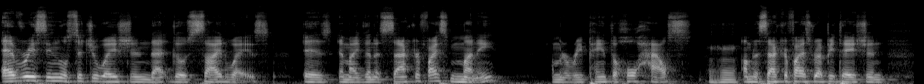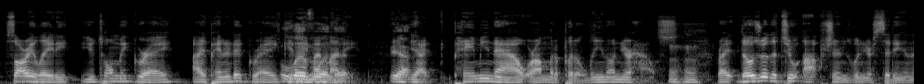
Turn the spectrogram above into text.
every single situation that goes sideways is am I going to sacrifice money? I'm going to repaint the whole house. Mm-hmm. I'm going to sacrifice reputation. Sorry, lady, you told me gray. I painted it gray. Give Live me my money. it. Yeah. Mm-hmm. Yeah, pay me now, or I'm going to put a lien on your house. Right. Those are the two options when you're sitting in,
